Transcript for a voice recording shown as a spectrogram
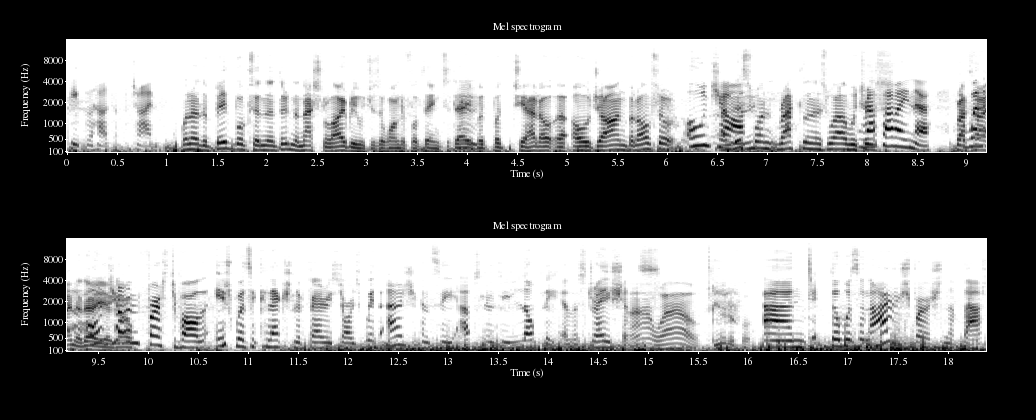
people had at the time. One of the big books, and they're in the National Library, which is a wonderful thing today. But but she had uh, Old John, but also. Old and this one Rattling as well, which is Rathina. Rathina, well, there Old you John, go. first of all, it was a collection of fairy stories with, as you can see, absolutely lovely illustrations. ah wow, beautiful. and there was an Irish version of that,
